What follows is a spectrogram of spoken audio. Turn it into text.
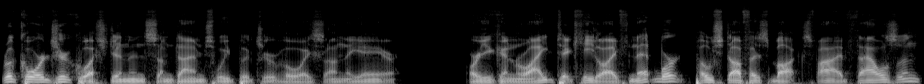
Record your question, and sometimes we put your voice on the air or you can write to Key Life Network, Post Office Box 5000,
